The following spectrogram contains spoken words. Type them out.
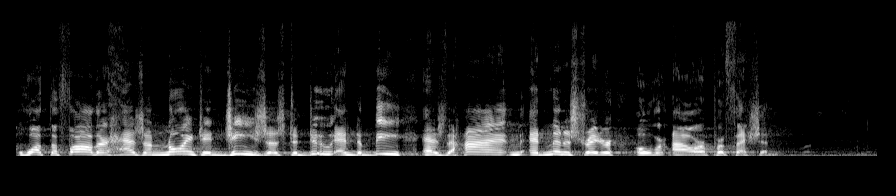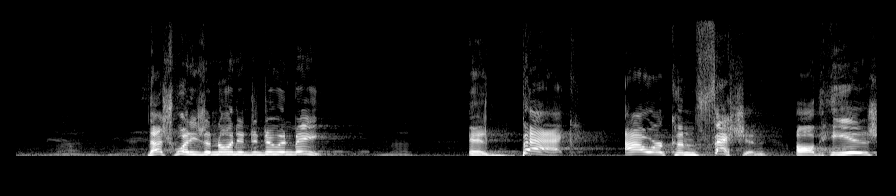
what the Father has anointed Jesus to do and to be as the high administrator over our profession. That's what He's anointed to do and be. Is back our confession of His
